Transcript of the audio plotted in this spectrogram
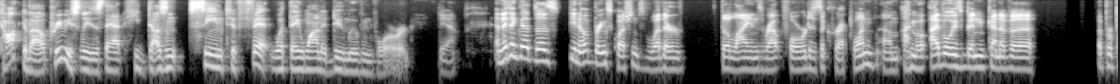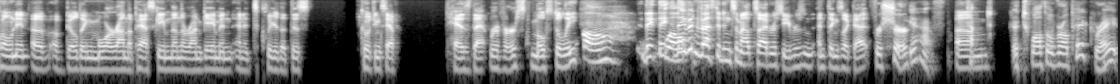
talked about previously. Is that he doesn't seem to fit what they want to do moving forward. And I think that does, you know, it brings questions of whether the Lions' route forward is the correct one. Um, I'm I've always been kind of a a proponent of of building more around the pass game than the run game, and and it's clear that this coaching staff has that reversed mostly. Oh, They, they Well- they've invested in some outside receivers and, and things like that for sure. yeah, Um, a twelfth overall pick, right?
